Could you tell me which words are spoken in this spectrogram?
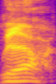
Ja.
